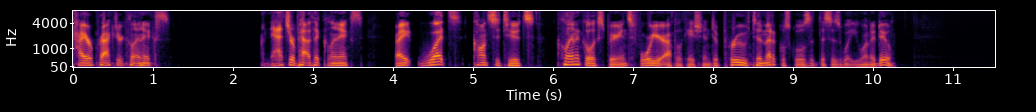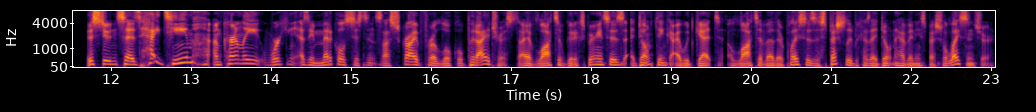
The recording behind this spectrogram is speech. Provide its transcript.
chiropractor clinics, naturopathic clinics, right? What constitutes clinical experience for your application to prove to medical schools that this is what you want to do? This student says, Hey team, I'm currently working as a medical assistant slash scribe for a local podiatrist. I have lots of good experiences. I don't think I would get lots of other places, especially because I don't have any special licensure.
